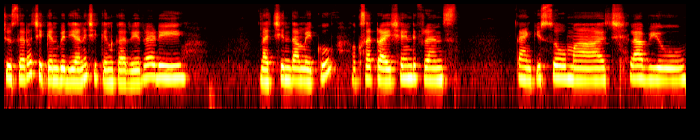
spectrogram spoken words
చూసారా? Chicken biryani chicken curry ready. నచ్చిందా మీకు? ఒకసారి ట్రై చేయండి friends. Thank you so much. Love you.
